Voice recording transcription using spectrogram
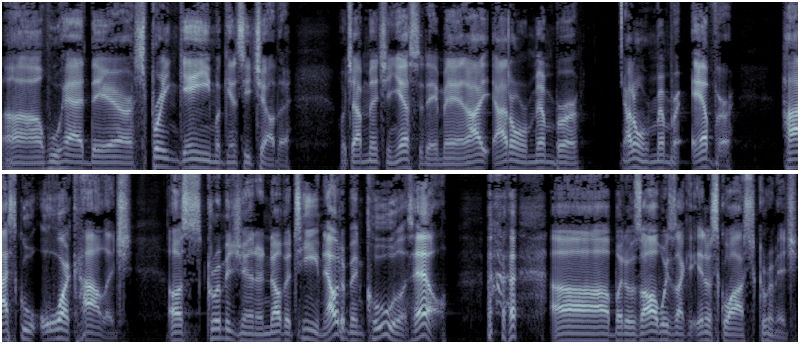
uh, who had their spring game against each other, which I mentioned yesterday. Man, I, I don't remember I don't remember ever high school or college us scrimmaging another team. That would have been cool as hell. uh, but it was always like an inter squad scrimmage.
